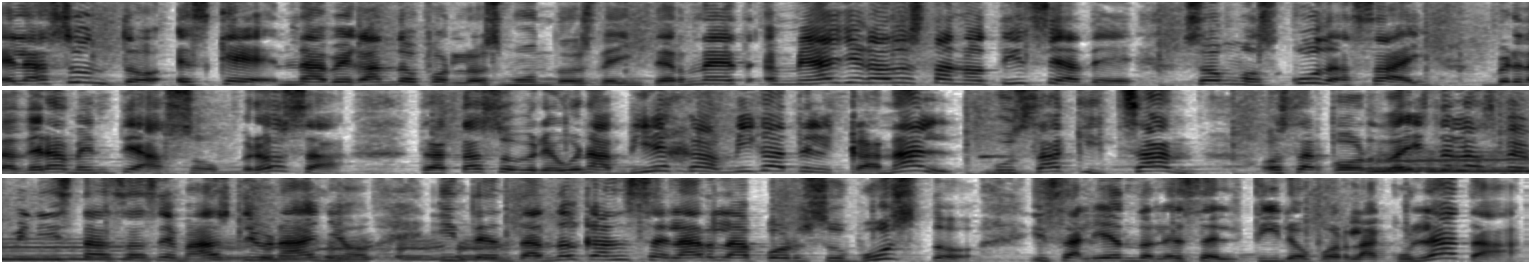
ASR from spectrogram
El asunto es que, navegando por los mundos de internet, me ha llegado esta noticia de Somos Kudasai verdaderamente asombrosa. Trata sobre una vieja amiga del canal, Usaki-chan. ¿Os acordáis de las feministas hace más de un año intentando cancelarla por su busto y saliéndoles el tiro por la culata?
